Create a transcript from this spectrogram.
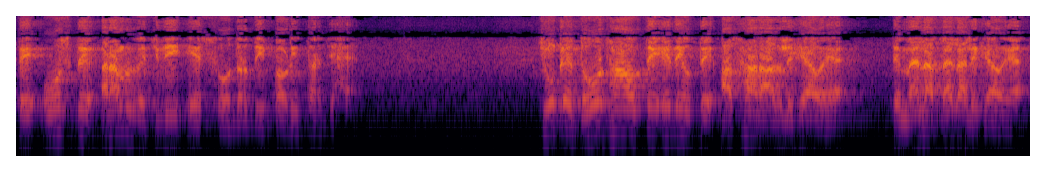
ਤੇ ਉਸ ਦੇ ਆਰੰਭ ਵਿੱਚ ਵੀ ਇਹ ਸੋਦਰ ਦੀ ਪੌੜੀ ਦਰਜ ਹੈ। ਕਿਉਂਕਿ ਦੋ ਥਾਂ ਉੱਤੇ ਇਹਦੇ ਉੱਤੇ ਆਸਾ ਰਾਗ ਲਿਖਿਆ ਹੋਇਆ ਹੈ ਤੇ ਮਹਿਲਾ ਪਹਿਲਾ ਲਿਖਿਆ ਹੋਇਆ ਹੈ।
